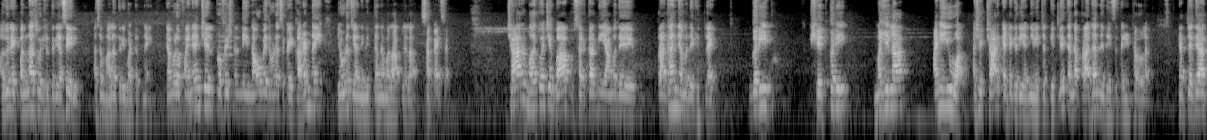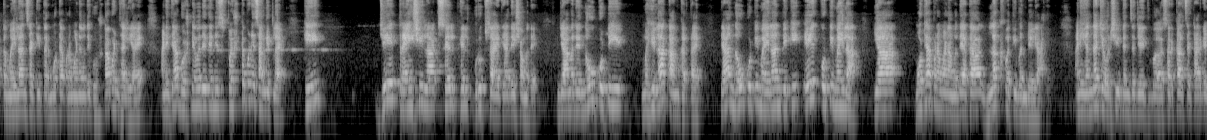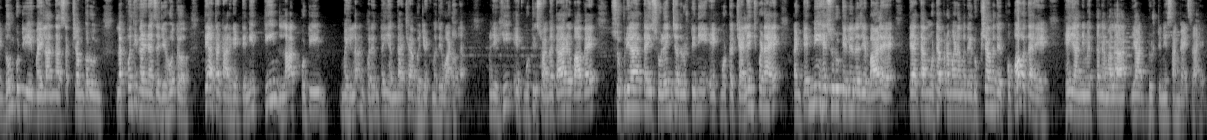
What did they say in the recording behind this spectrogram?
अजून एक पन्नास वर्ष तरी असेल असं मला तरी वाटत नाही. त्यामुळं फायनान्शियल प्रोफेशनलनी नावभेद होण्याचं काही कारण नाही. एवढंच या निमित्तानं मला आपल्याला सांगायचं आहे चार महत्त्वाचे बाब सरकारने यामध्ये प्राधान्यामध्ये घेतले आहे गरीब शेतकरी महिला आणि युवा असे चार कॅटेगरी यांनी याच्यात घेतले. त्यांना प्राधान्य द्यायचं त्यांनी ठरवलं आहे त्यातल्या त्यात महिलांसाठी तर मोठ्या प्रमाणामध्ये घोषणा पण झाली आहे. आणि त्या घोषणेमध्ये त्यांनी स्पष्टपणे सांगितलं आहे की जे त्र्याऐंशी लाख सेल्फ हेल्प ग्रुप्स आहेत या देशामध्ये ज्यामध्ये नऊ कोटी महिला काम करतायत त्या नऊ कोटी महिलांपैकी एक कोटी महिला या मोठ्या प्रमाणामध्ये आता लखपती बनलेल्या आहेत. आणि यंदाच्या वर्षी त्यांचं जे सरकारचं टार्गेट दोन कोटी महिलांना सक्षम करून लखपती करण्याचं जे होतं ते आता टार्गेट त्यांनी तीन लाख कोटी महिलांपर्यंत यंदाच्या बजेटमध्ये वाढवलं आहे म्हणजे ही एक मोठी स्वागतार्ह बाब आहे. सुप्रियाताई सुळेंच्या दृष्टीने एक मोठं चॅलेंज पण आहे. कारण त्यांनी हे सुरू केलेलं जे बाळ आहे ते आता मोठ्या प्रमाणामध्ये वृक्षामध्ये फोपावत आहे. हे या निमित्तानं मला या दृष्टीने सांगायचं आहे.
